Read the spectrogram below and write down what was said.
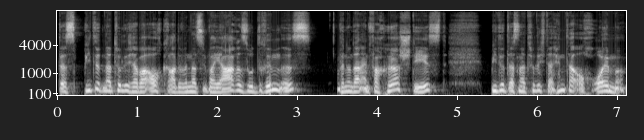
Das bietet natürlich aber auch, gerade wenn das über Jahre so drin ist, wenn du dann einfach höher stehst, bietet das natürlich dahinter auch Räume.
